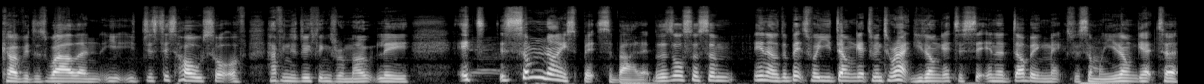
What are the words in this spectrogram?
COVID as well, and you, you, just this whole sort of having to do things remotely. It's there's some nice bits about it, but there's also some, you know, the bits where you don't get to interact. You don't get to sit in a dubbing mix with someone. You don't get to,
